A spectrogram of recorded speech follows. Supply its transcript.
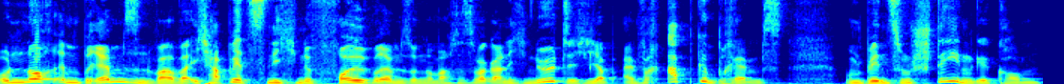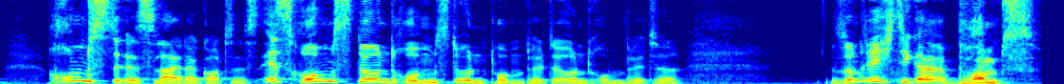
und noch im Bremsen war, weil ich habe jetzt nicht eine Vollbremsung gemacht, das war gar nicht nötig. Ich habe einfach abgebremst und bin zum Stehen gekommen. Rumste es leider Gottes. Es rumste und rumste und pumpelte und rumpelte. So ein richtiger Bums.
